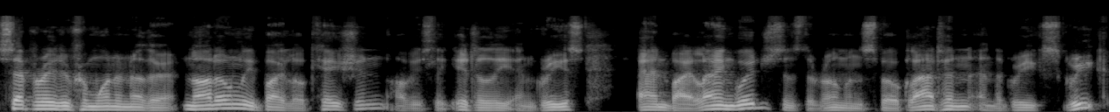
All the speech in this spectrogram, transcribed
separated from one another not only by location, obviously Italy and Greece, and by language, since the Romans spoke Latin and the Greeks Greek,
